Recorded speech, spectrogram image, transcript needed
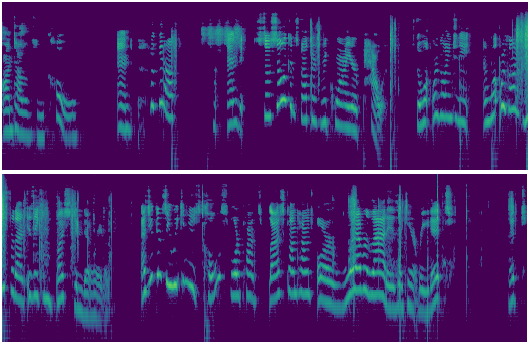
on top of some coal and hook it up. And so silicon smelters require power. So what we're going to need, and what we're going to use for that is a combustion generator. As you can see, we can use coal, spore pods, blast compound, or whatever that is. I can't read it. It,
